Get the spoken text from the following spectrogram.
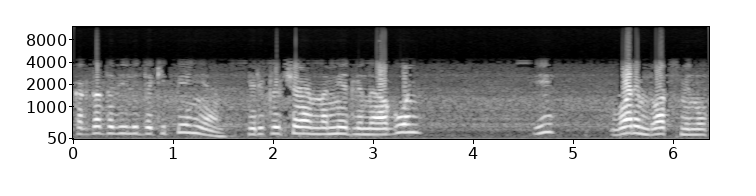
Когда довели до кипения, переключаем на медленный огонь и варим 20 минут.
